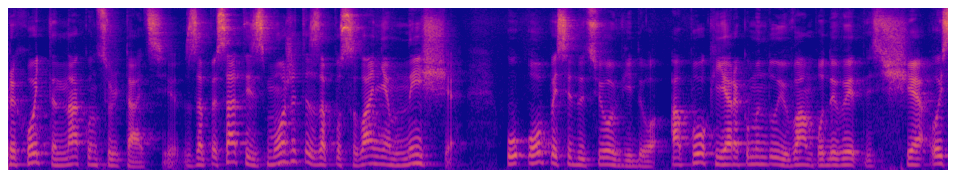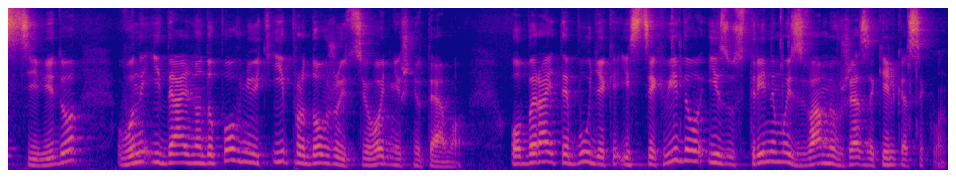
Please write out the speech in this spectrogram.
приходьте на консультацію. Записатись зможете за посиланням нижче у описі до цього відео. А поки я рекомендую вам подивитись ще ось ці відео, вони ідеально доповнюють і продовжують сьогоднішню тему. Обирайте будь-яке із цих відео і зустрінемось з вами вже за кілька секунд.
